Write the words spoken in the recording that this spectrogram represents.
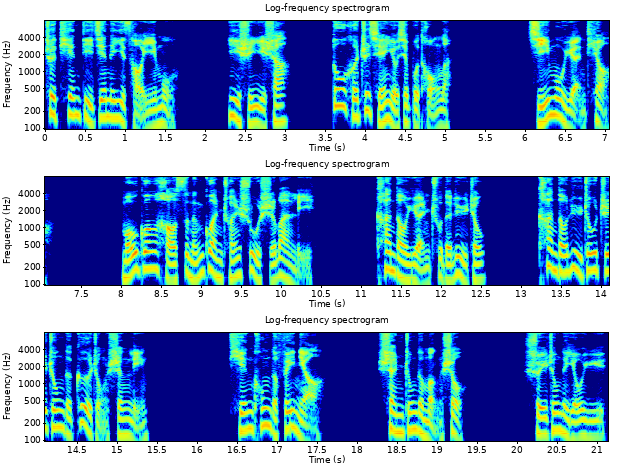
这天地间的一草一木、一石一沙，都和之前有些不同了。极目远眺，眸光好似能贯穿数十万里。看到远处的绿洲，看到绿洲之中的各种生灵，天空的飞鸟，山中的猛兽，水中的游鱼，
